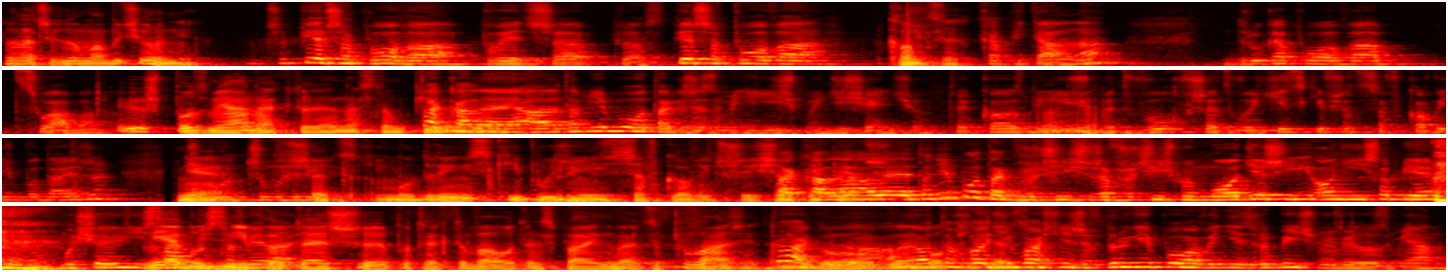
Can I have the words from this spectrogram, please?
to dlaczego ma być Unia? Znaczy pierwsza połowa powietrza prost. Pierwsza połowa Koncert. kapitalna, druga połowa słaba. Już po zmianach, które nastąpiły. Tak, ale, ale tam nie było tak, że zmieniliśmy 10, tylko zmieniliśmy dwóch, wszedł Wójcicki, wszedł Sawkowicz bodajże? Nie, Czy, czy Mudryński? Mudryński, później Sawkowicz w 61. Tak, ale, ale to nie było tak, wrzuciliśmy, że wrzuciliśmy młodzież i oni sobie musieli Nie, bo sobie Dnipro radzić. też e, potraktowało ten sparring bardzo poważnie. Tam Tak, było ale o to chodzi właśnie, że w drugiej połowie nie zrobiliśmy wielu zmian.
